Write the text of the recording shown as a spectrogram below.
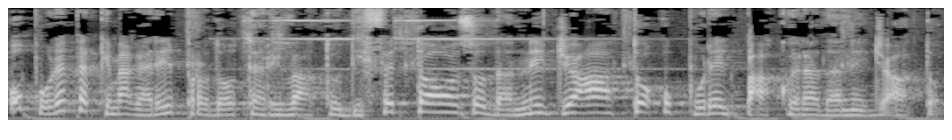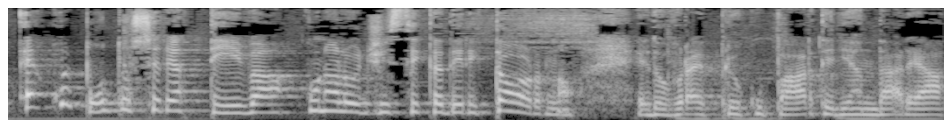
oppure perché magari il prodotto è arrivato difettoso, danneggiato, oppure il pacco era danneggiato. E punto si riattiva una logistica di ritorno e dovrai preoccuparti di andare a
